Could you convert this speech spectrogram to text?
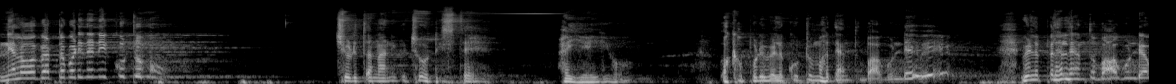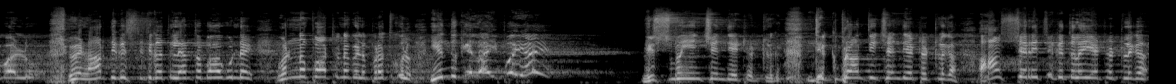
నిలవబెట్టబడిన నీ కుటుంబం. చెడుతనానికి చోటిస్తే అయ్యయ్యో ఒకప్పుడు వీళ్ళ కుటుంబాలు ఎంత బాగుండేవి? వీళ్ళ పిల్లలు ఎంత బాగుండేవాళ్ళు? వీళ్ళ ఆర్థిక స్థితిగతులు ఎంత బాగుండేవి ఉన్న పాటున వీళ్ళ బ్రతుకులు ఎందుకు ఇలా అయిపోయాయి? విస్మయం చెందేటట్లుగా దిగ్భ్రాంతి చెందేటట్లుగా ఆశ్చర్యచకితులయ్యేటట్లుగా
